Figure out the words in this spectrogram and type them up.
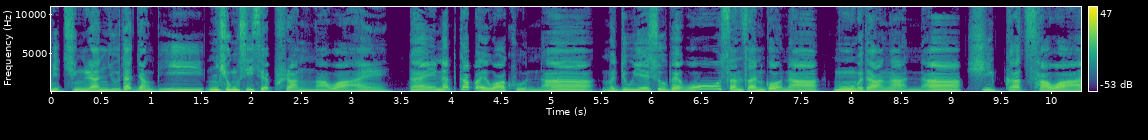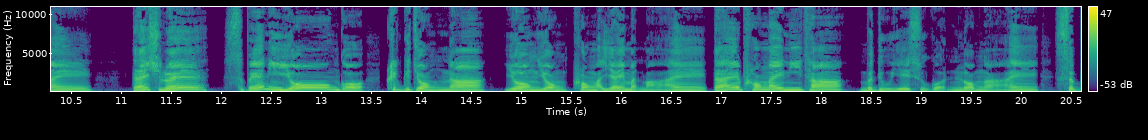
มิชิงรันอยู่ดัดอย่างบีนชุงซีเสพรังงาวาย แต่นัดกับไอวาคุณนามาดูเยซูเพ่โอสันสันก็นามูมาดางานนาชิกัดสาวายแต่ชลวยสเปนียองก็คริกจองนายองยองพรองอายมัดหมายแต่พรองไอนีทามาดูเยซูก็นลอมงายสเป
